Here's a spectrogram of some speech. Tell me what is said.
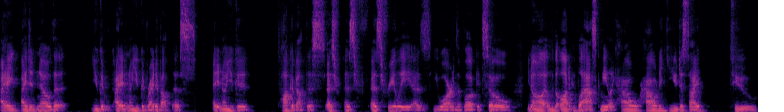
I I didn't know that you could I didn't know you could write about this. I didn't know you could talk about this as as as freely as you are in the book. It's so you know a lot of people ask me like how how did you decide to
